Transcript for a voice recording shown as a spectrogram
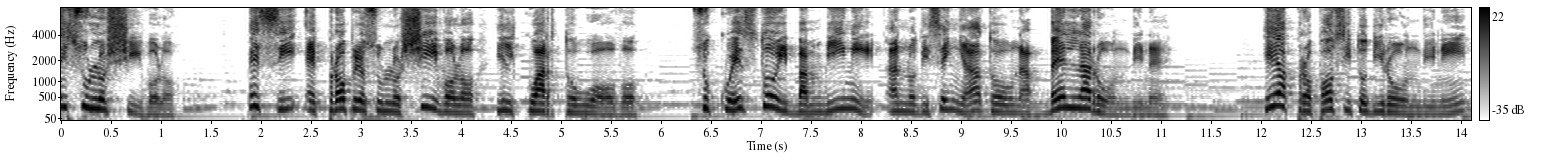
e sullo scivolo. E sì, è proprio sullo scivolo il quarto uovo. Su questo i bambini hanno disegnato una bella rondine. E a proposito di rondini,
